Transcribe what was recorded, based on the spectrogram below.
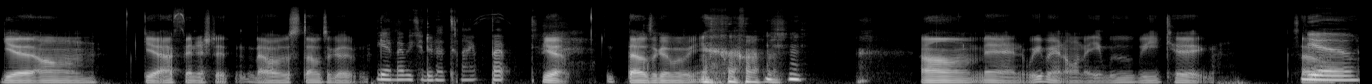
Yeah, um yeah, I finished it. That was that was a good Yeah, maybe we can do that tonight. But yeah. That was a good movie. um man, we've been on a movie kick. So yeah,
